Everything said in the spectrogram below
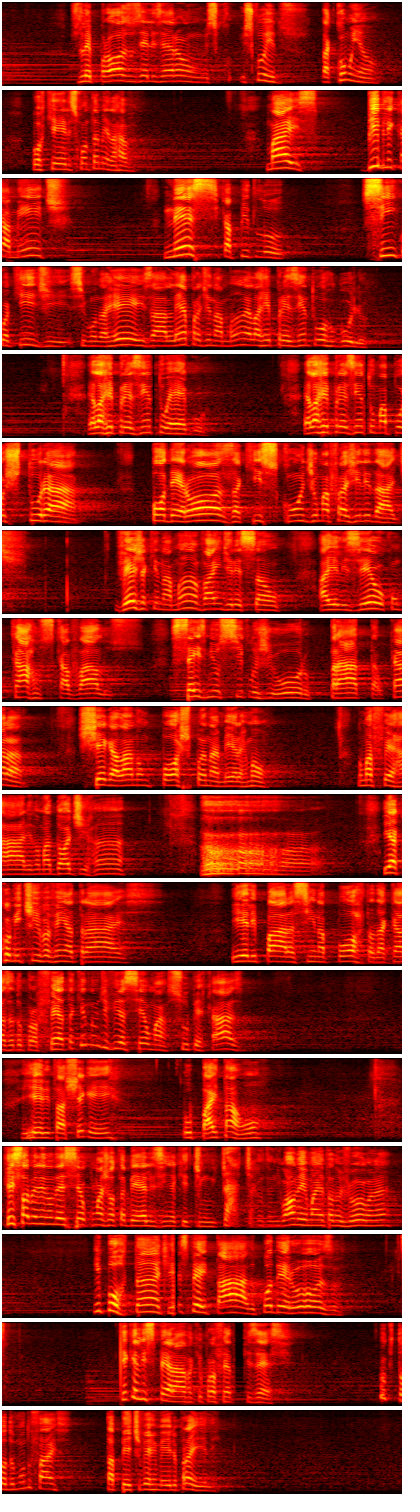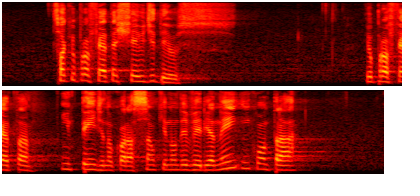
os leprosos eles eram excluídos da comunhão, porque eles contaminavam. Mas biblicamente, Nesse capítulo 5 aqui de 2 Reis, a lepra de Namã, ela representa o orgulho. Ela representa o ego. Ela representa uma postura poderosa que esconde uma fragilidade. Veja que Namã vai em direção a Eliseu com carros, cavalos, seis mil ciclos de ouro, prata. O cara chega lá num Porsche Panamera, irmão, numa Ferrari, numa Dodge Ram, e a comitiva vem atrás, e ele para assim na porta da casa do profeta, que não devia ser uma super casa, e ele está, cheguei, o pai está on. Quem sabe ele não desceu com uma JBLzinha aqui, igual o Neymar está no jogo, né? importante, respeitado, poderoso. O que, que ele esperava que o profeta fizesse? O que todo mundo faz: tapete vermelho para ele. Só que o profeta é cheio de Deus. E o profeta entende no coração que não deveria nem encontrar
